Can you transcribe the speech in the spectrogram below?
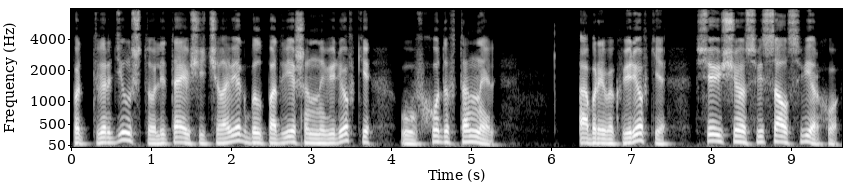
подтвердил, что летающий человек был подвешен на веревке у входа в тоннель. Обрывок веревки все еще свисал сверху.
